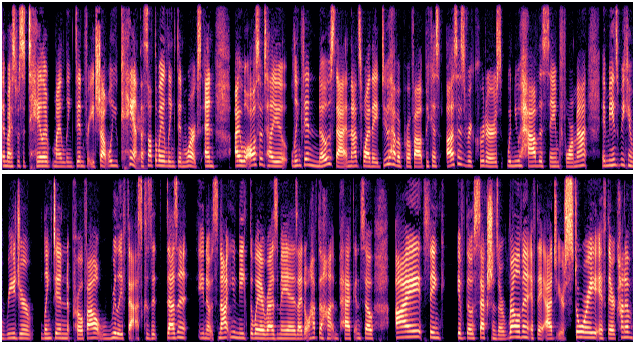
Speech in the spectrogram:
am I supposed to tailor my LinkedIn for each job. Well, you can't. Yeah. That's not the way LinkedIn works. And I will also tell you, LinkedIn knows that. And that's why they do have a profile because us as recruiters, when you have the same format, it means we can read your LinkedIn profile really fast because it doesn't you know, it's not unique the way a resume is. I don't have to hunt and peck. And so I think if those sections are relevant, if they add to your story, if they're kind of,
